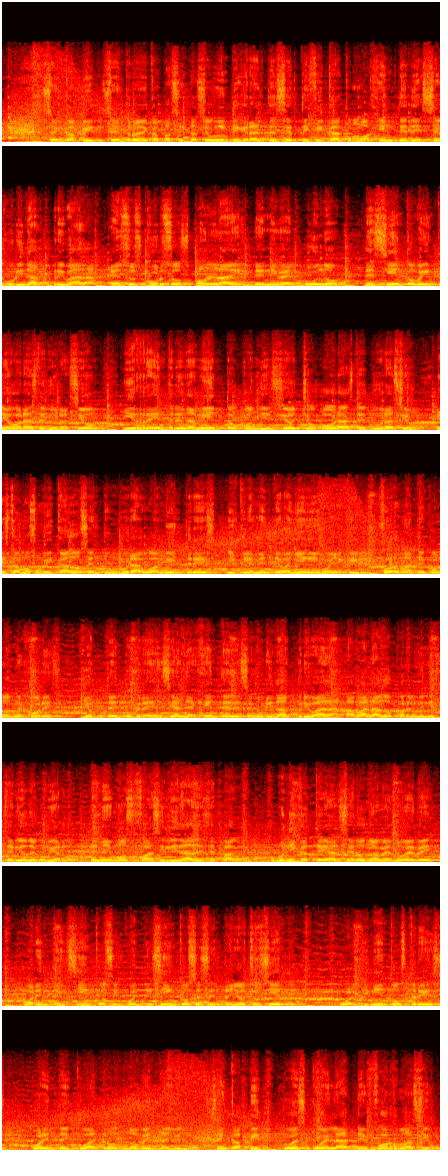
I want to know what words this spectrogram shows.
CENCAPID, Centro de Capacitación Integral, te certifica como agente de seguridad privada en sus cursos online de nivel 1 de 120 horas de duración y reentrenamiento con 18 horas de duración. Estamos ubicados en Tunguragua 1003 y Clemente Ballén en Guayaquil. Fórmate con los mejores y obtén tu credencial de agente de seguridad privada, avalado por el Ministerio de Gobierno. Tenemos facilidades de pago. Comunícate al 099 45 55 687 o al 503 44 91. Sencapit, tu escuela de formación.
